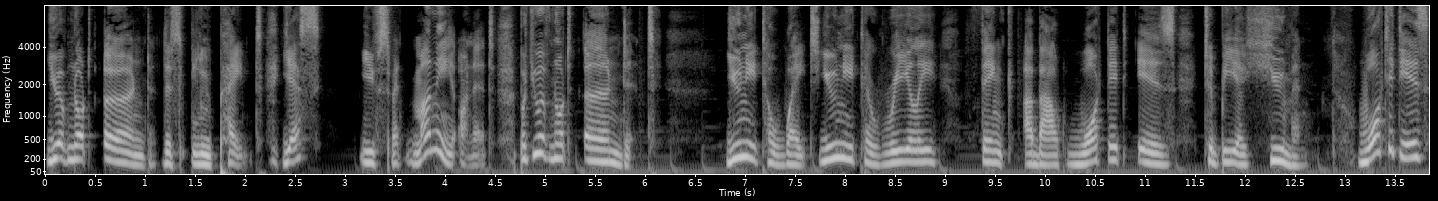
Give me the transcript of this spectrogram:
you have not earned this blue paint. Yes, you've spent money on it, but you have not earned it. You need to wait. You need to really think about what it is to be a human. What it is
